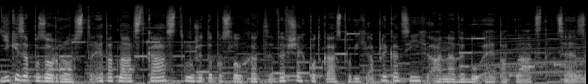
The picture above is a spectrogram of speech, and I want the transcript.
Díky za pozornost. E15cast můžete poslouchat ve všech podcastových aplikacích a na webu e15.cz.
